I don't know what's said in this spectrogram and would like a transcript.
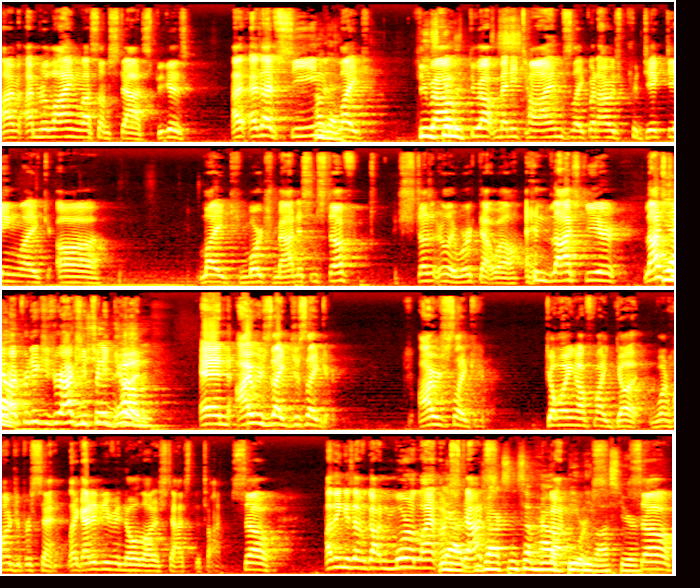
I'm, I'm relying less on stats because as I've seen, Okay. like throughout gonna- throughout many times, like when I was predicting like uh like March Madness and stuff, it just doesn't really work that well. And last year, last year my predictions were actually You pretty good, um, and I was like just like I was just like going off my gut 100%. Like I didn't even know a lot of stats at the time. So I think as I've gotten more aligned on Yeah, stats, Jackson somehow beat me last year. So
